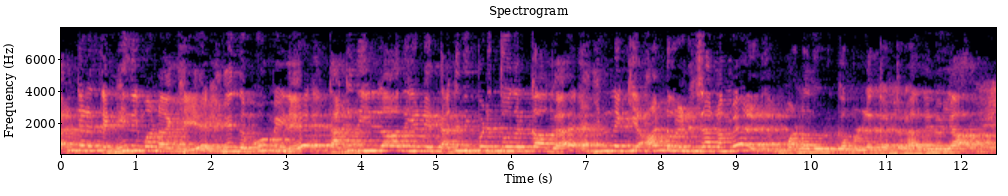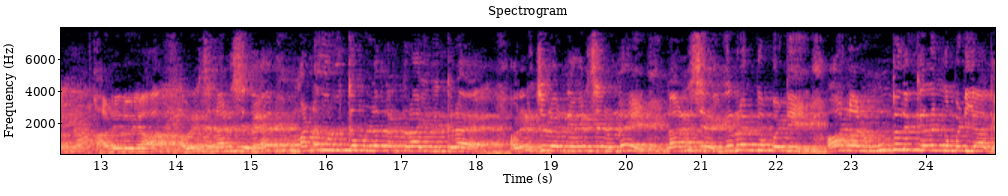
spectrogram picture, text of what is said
தன் ஜனத்தை நீதிமானாக்கி இந்த பூமியிலே தகுதி இல்லாத என்னை தகுதிப்படுத்துவதற்காக இன்னைக்கு ஆண்டவர் என்ன செய்றார் நம்ம மனதுருக்கம் உள்ள கர்த்தர். ஹalleluya ஹalleluya அவர் என்ன செய்றார்? நான் என்ன செய்வேன்? உள்ள கர்த்தராய் இருக்கிற. அவர் என்ன சொல்றாரு நீங்க என்ன செய்யணும் நான் என்ன செய்ய இறங்கும்படி. ஆனால் உங்களுக்கு இறங்கும்படியாக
